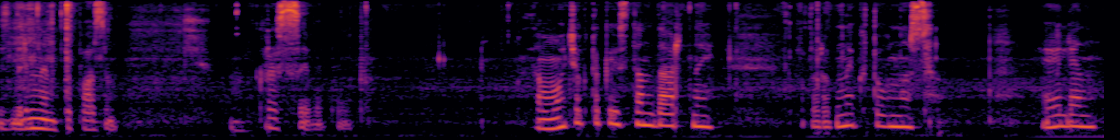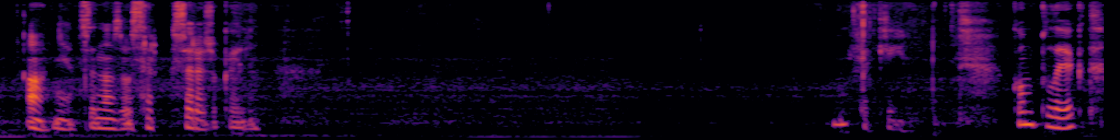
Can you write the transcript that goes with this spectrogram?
з дрібним топазом. От, красиво було б. Замочок такий стандартний. Виробник хто в нас? Елен. А, ні, це назва сережок Елен. Ось такий комплект.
